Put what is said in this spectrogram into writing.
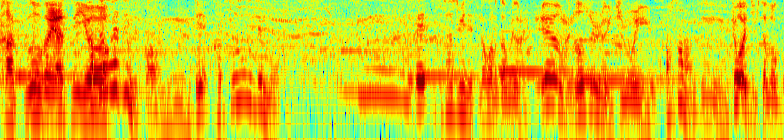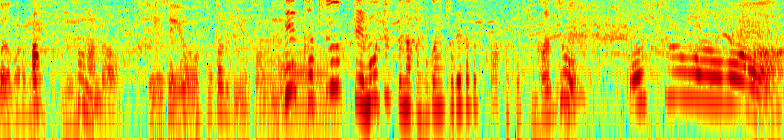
カツオが安いよ。カツオが安いんですか？うん。えカツオでも？カツオえ刺身ですか？だから食べない。えー、出汁が一番いいよ。あそうなんですね、うん。今日入ってきたばっかだからね。あん。そうなんだ。えーじゃあ今日カツオ食べてみようかな。えカツオってもうちょっとなんか他の食べ方とかあったりします？カツオカツオは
